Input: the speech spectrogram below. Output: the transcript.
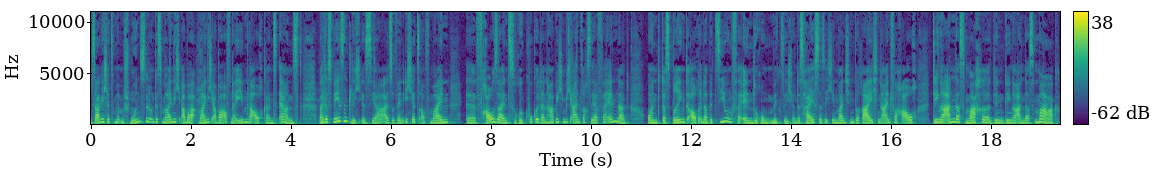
sage ich jetzt mit einem Schmunzel und das meine ich aber, meine ich aber auf einer Ebene auch ganz ernst. Weil das wesentlich ist, ja. Also wenn ich jetzt auf mein äh, Frausein zurückgucke, dann habe ich mich einfach sehr verändert. Und das bringt auch in der Beziehung Veränderung mit sich. Und das heißt, dass ich in manchen Bereichen einfach auch Dinge anders mache, Dinge anders mag.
